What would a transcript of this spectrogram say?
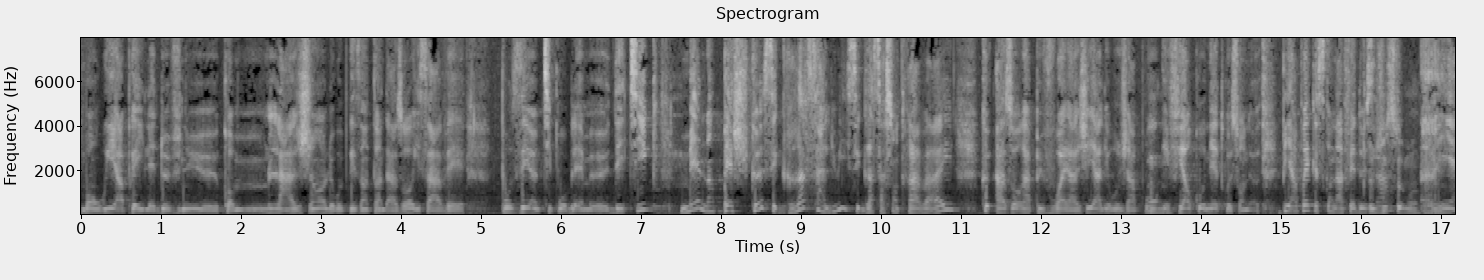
Bon, oui, après il est devenu euh, comme l'agent, le représentant d'Azor, et ça avait posé un petit problème euh, d'éthique, mais n'empêche que c'est grâce à lui, c'est grâce à son travail que Azor a pu voyager, aller au Japon et faire connaître son œuvre. Puis après, qu'est-ce qu'on a fait de ça? Justement. Rien.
